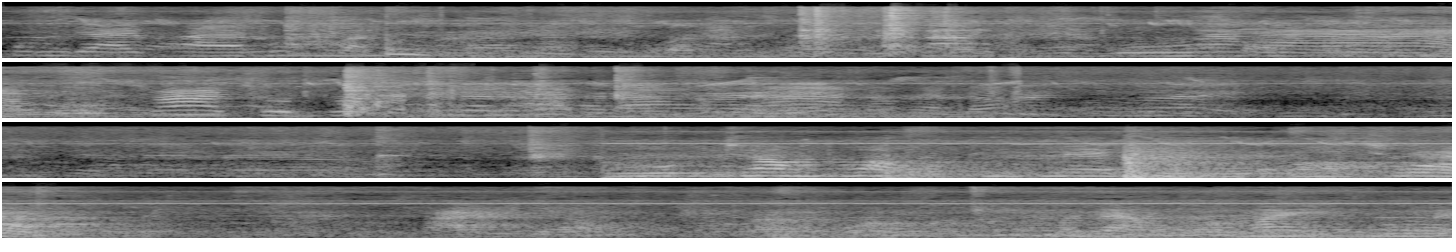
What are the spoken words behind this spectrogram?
คุณยายพาลูกบัตรห้าชุด ช่ องพ่ออุทิศแม่คือมีโชคมาดังเราไม่เมื่อไร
